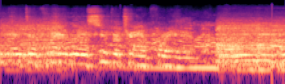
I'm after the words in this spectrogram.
I'd like to play a little super tramp for you.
